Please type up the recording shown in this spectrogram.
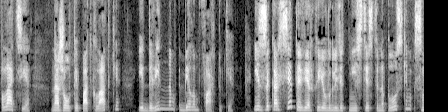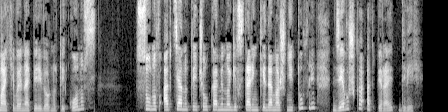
платье, на желтой подкладке и длинном белом фартуке. Из-за корсета верх ее выглядит неестественно плоским, смахивая на перевернутый конус — Сунув обтянутые чулками ноги в старенькие домашние туфли, девушка отпирает дверь.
